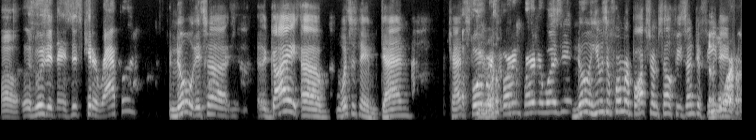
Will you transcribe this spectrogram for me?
Oh, who's it? Is this kid a rapper? No, it's a, a guy. Uh, what's his name? Dan. Chance? A former Do sparring partner, was it? No, he was a former boxer himself. He's undefeated. More, uh,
